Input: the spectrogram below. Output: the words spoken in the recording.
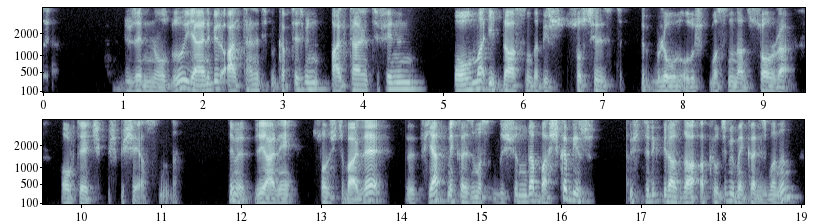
evet. düzenin olduğu yani bir alternatif, kapitalizmin alternatifinin olma iddiasında bir sosyalist bloğun oluşmasından sonra ortaya çıkmış bir şey aslında. Değil mi? Yani sonuç itibariyle fiyat mekanizması dışında başka bir üstelik biraz daha akılcı bir mekanizmanın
